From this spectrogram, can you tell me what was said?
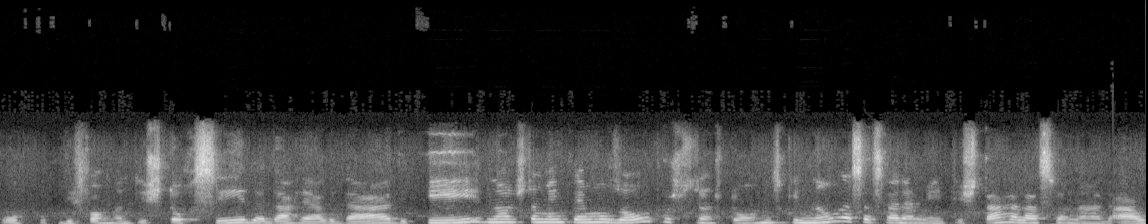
corpo de forma distorcida da realidade. E nós também temos outros transtornos que não necessariamente está relacionada ao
